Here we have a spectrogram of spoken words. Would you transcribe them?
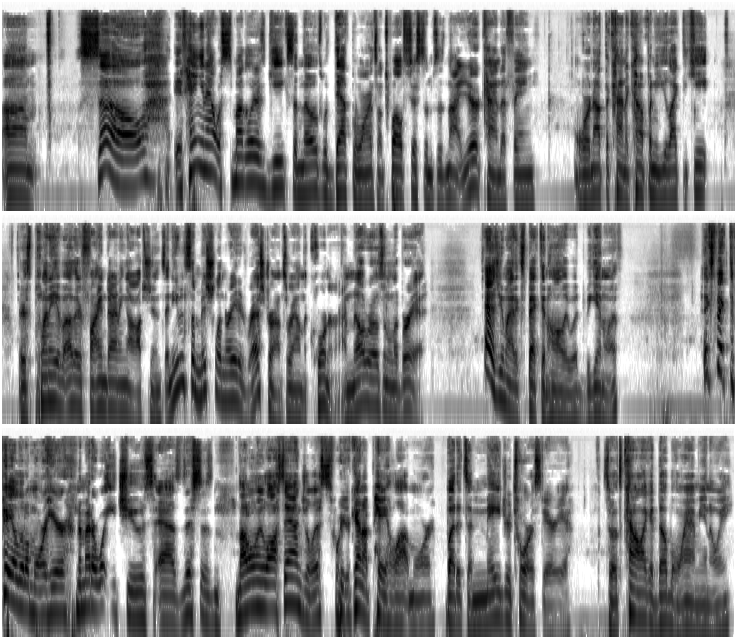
Um, so, if hanging out with smugglers, geeks, and those with death warrants on 12 systems is not your kind of thing, or not the kind of company you like to keep, there's plenty of other fine dining options and even some Michelin rated restaurants around the corner on Melrose and La Brea, as you might expect in Hollywood to begin with. Expect to pay a little more here, no matter what you choose, as this is not only Los Angeles, where you're going to pay a lot more, but it's a major tourist area. So it's kind of like a double whammy in a way.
